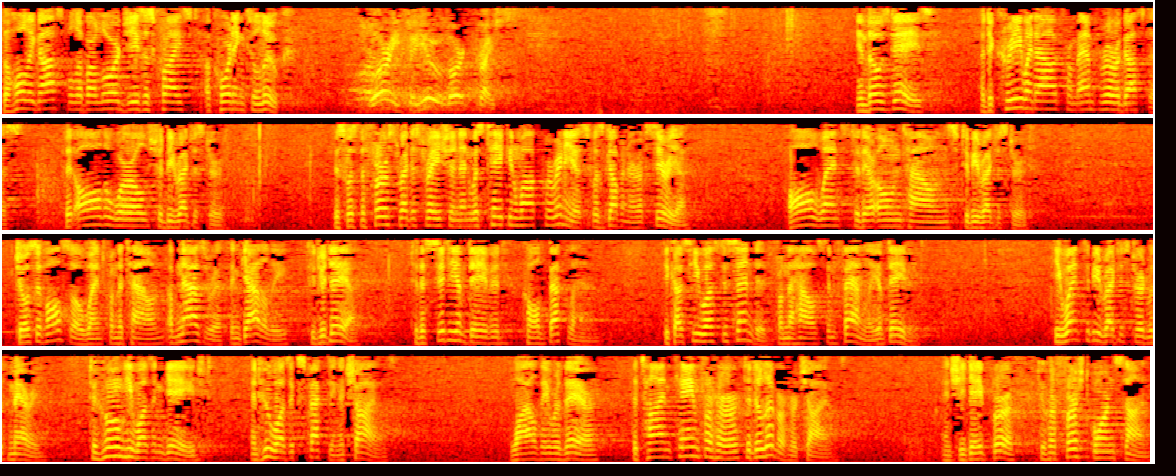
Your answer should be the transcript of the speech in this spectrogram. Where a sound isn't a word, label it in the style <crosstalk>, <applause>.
The Holy Gospel of our Lord Jesus Christ according to Luke. Glory to you, Lord Christ. In those days, a decree went out from Emperor Augustus that all the world should be registered. This was the first registration and was taken while Quirinius was governor of Syria. All went to their own towns to be registered. Joseph also went from the town of Nazareth in Galilee to Judea, to the city of David called Bethlehem, because he was descended from the house and family of David. He went to be registered with Mary, to whom he was engaged and who was expecting a child. While they were there, the time came for her to deliver her child. And she gave birth to her firstborn son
